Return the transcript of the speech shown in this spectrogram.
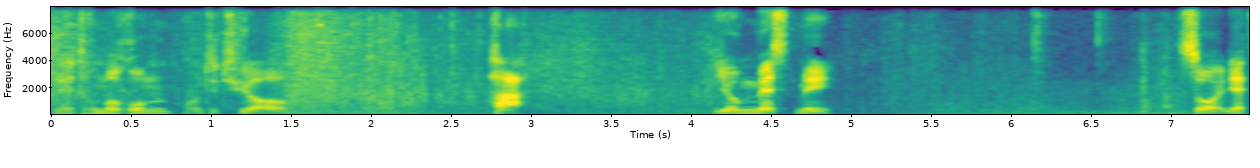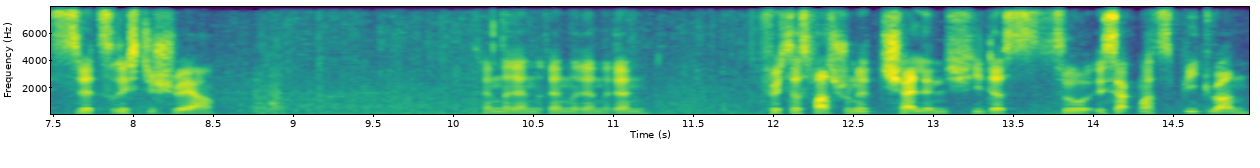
schnell drumherum und die Tür auf. Ha! You missed me. So, und jetzt wird's richtig schwer. Rennen, rennen, rennen, rennen, rennen. Für mich ist das fast schon eine Challenge, hier das so, ich sag mal Speedrun.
